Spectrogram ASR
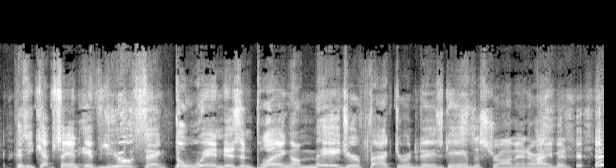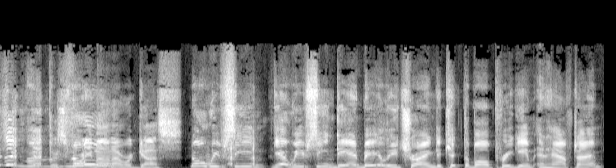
because he kept saying, "If you think the wind isn't playing a major factor in today's game, It's a straw man argument. There's 40 mile an hour gusts. No, we've seen yeah, we've seen Dan Bailey trying to kick the ball pregame and halftime,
